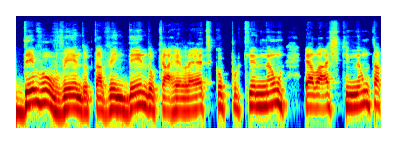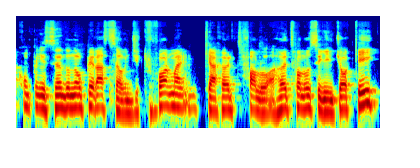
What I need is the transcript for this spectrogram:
devolvendo, está vendendo o carro elétrico porque não, ela acha que não está compensando na operação. De que forma que a Hertz falou? A Hertz falou o seguinte: ok,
